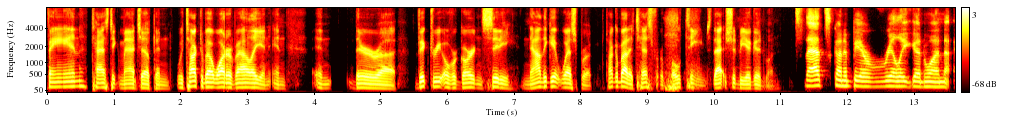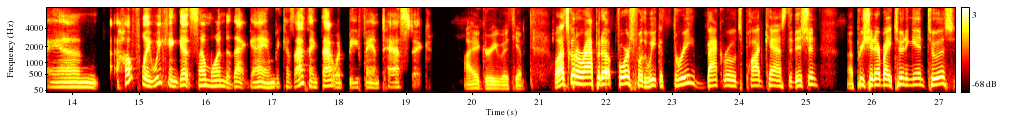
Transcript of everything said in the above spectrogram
fantastic matchup. And we talked about Water Valley and and and their uh, victory over Garden City. Now they get Westbrook. Talk about a test for both teams. That should be a good one. That's going to be a really good one. And hopefully we can get someone to that game because I think that would be fantastic. I agree with you. Well, that's going to wrap it up for us for the week of three Backroads podcast edition. I appreciate everybody tuning in to us.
